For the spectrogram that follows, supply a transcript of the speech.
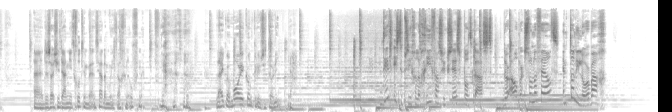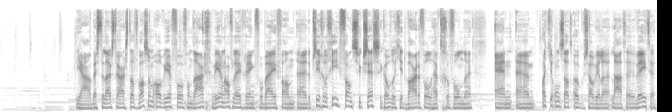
Eh, dus als je daar niet goed in bent, ja, dan moet je dat gaan oefenen. Lijkt me een mooie conclusie, Tony. Dit is de Psychologie van Succes podcast door Albert Sonneveld en Tony Loorbach. Ja, beste luisteraars, dat was hem alweer voor vandaag. Weer een aflevering voorbij van eh, de psychologie van succes. Ik hoop dat je het waardevol hebt gevonden en ehm, wat je ons dat ook zou willen laten weten.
